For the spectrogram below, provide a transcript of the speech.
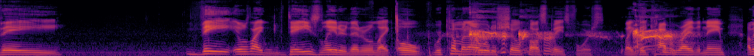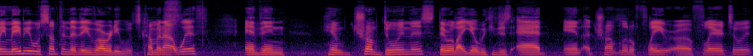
they they it was like days later that it was like, oh, we're coming out with a show called Space Force. Like they copyrighted the name. I mean, maybe it was something that they've already was coming out with, and then him Trump doing this, they were like, yo, we can just add in a Trump little flavor uh, flair to it,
